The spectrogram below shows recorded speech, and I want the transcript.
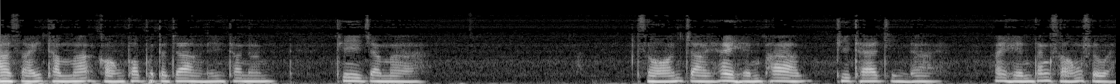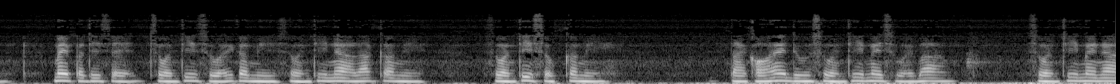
อาศัยธรรมะของพระพุทธเจ้านี้เท่านั้นที่จะมา สอนใจให้เห็นภาพที่แท้จริงได้ ให้เห็นทั้งสองส่วน ไม่ปฏิเสธ ส่วนที่สวยก็มีส่วนที่น่ารักก็มี ส่วนที่สุขก็มี แต่ขอให้ดูส่วนที่ไม่สวยบ้าง ส่วนที่ไม่น่า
